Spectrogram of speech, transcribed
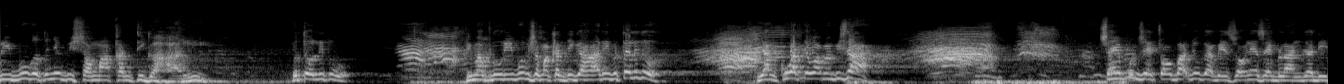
ribu katanya bisa makan tiga hari. Betul itu bu? 50 ribu bisa makan tiga hari, betul itu? Yang kuat jawab bisa. Saya pun saya coba juga besoknya saya belanja di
